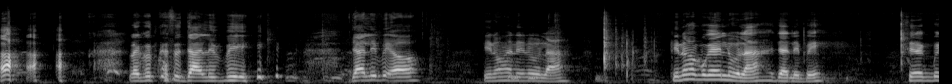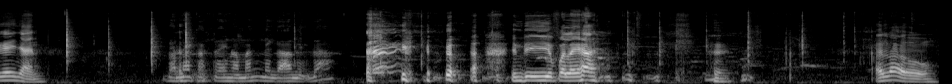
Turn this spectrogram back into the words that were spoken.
Lagot ka sa Jollibee. Jollibee, oh. Kinuha ni Lula. Kinuha mo kayo Lula, Jollibee? Sino nagbigay niyan? Ganay ka tayo naman, nagamit na. Hindi iyo pala yan. Ala, oh.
